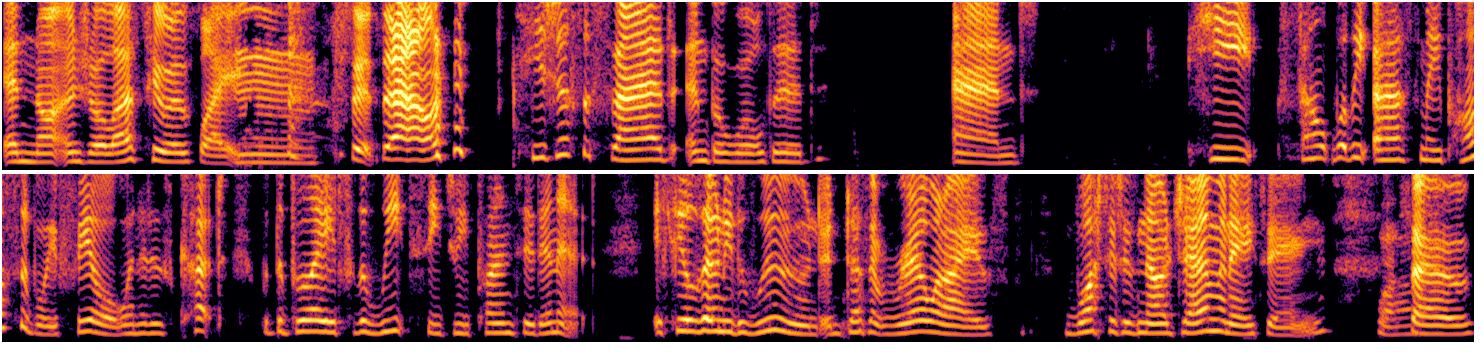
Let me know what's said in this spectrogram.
and not Enjolras who was like Mm. sit down. He's just sad and bewildered, and he felt what the earth may possibly feel when it is cut with the blade for the wheat seed to be planted in it. It feels only the wound and doesn't realize what it is now germinating. Wow. So,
